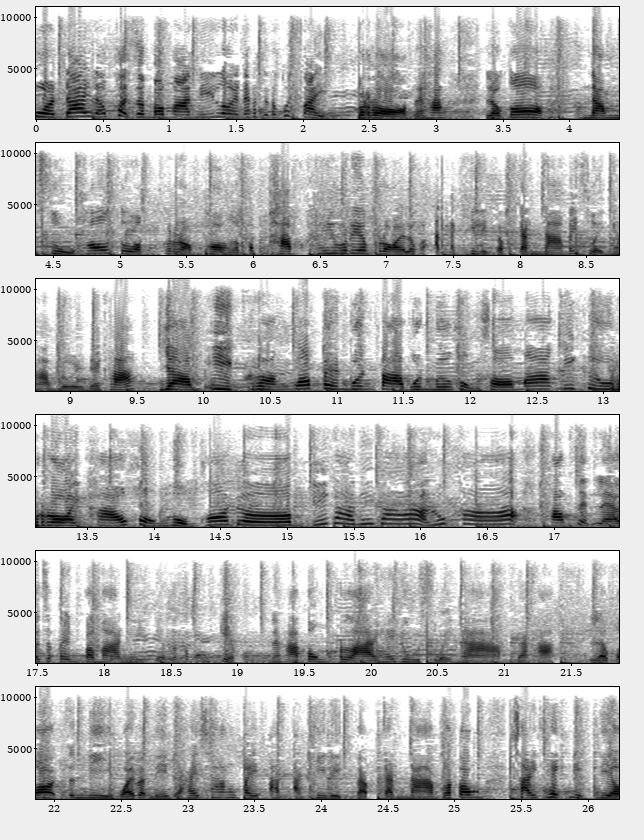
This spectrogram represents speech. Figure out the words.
ม้วนได้แล้วค่ะจะประมาณนี้เลยนะคะเดี๋ยวเราก็ใส่กรอบนะคะ แล้วก็นำสู่เข้าตัวกรอบทองแล้วก็พับให้เรียบร้อยแล้วก็อัด คริลิกแบบกันน้ำให้สวยงามเลยนะคะ ย้ำอีกครั้งว่าเป็นบุญตาบุญมือของซอมาก นี่คือรอยเท้าของหลวงพ่อเดิม นี่ค่ะนี่ค่ะลูกค้าพับเสร็จแล้วจะเป็นประมาณนี้เดี๋ยวเราจะต้องเก็บนะคะ ตรงปลายให้ดูสวยงามนะคะ แล้วก็จะหนีบไว้แบบนี้เดี๋ยวให้ช่างไปอัดอะคริลิกแบบกันน้ำก็ต้องใช้เทคนิคเดียว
